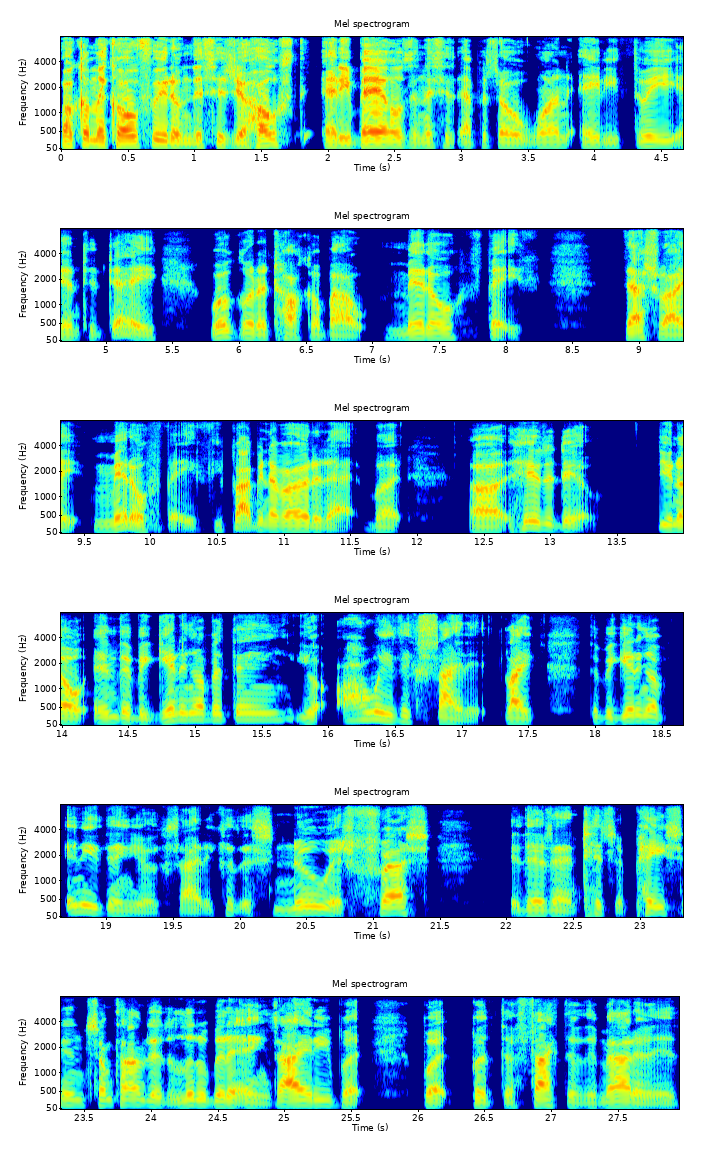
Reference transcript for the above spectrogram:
Welcome to Code Freedom. This is your host, Eddie Bails, and this is episode 183. And today we're going to talk about middle faith. That's right, middle faith. You probably never heard of that, but uh, here's the deal. You know, in the beginning of a thing, you're always excited. Like the beginning of anything, you're excited because it's new, it's fresh. There's anticipation. Sometimes there's a little bit of anxiety, but but but the fact of the matter is,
